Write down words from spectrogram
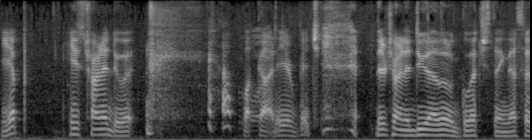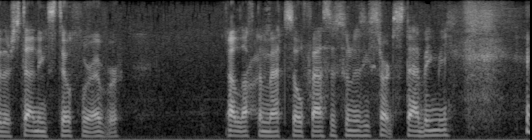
Yep, he's trying to do it. Fuck out of here, bitch. They're trying to do that little glitch thing. That's why they're standing still forever. I left the match so fast as soon as he starts stabbing me.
